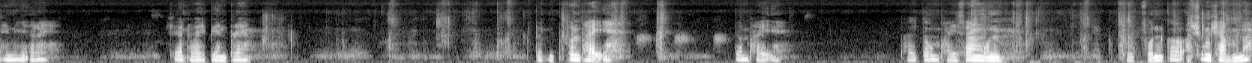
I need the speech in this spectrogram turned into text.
ม่มีอะไร เคลื่อนไหวเปลี่ยนแปลง ต้นต้นไผ่ ต้นไผ่ ไผ่ต้งไผ่สร้างมน ถูกฝนก็ชุ่มฉ่ำเนาะ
